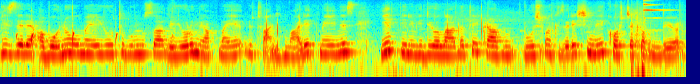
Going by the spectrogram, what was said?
Bizlere abone olmayı, YouTube'umuza ve yorum yapmayı lütfen ihmal etmeyiniz. Yepyeni videolarda tekrar buluşmak üzere. Şimdilik hoşçakalın diyorum.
